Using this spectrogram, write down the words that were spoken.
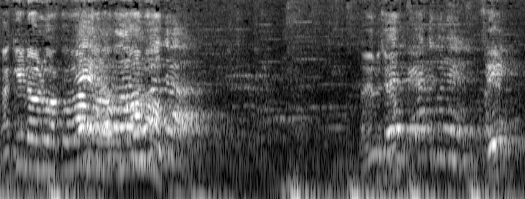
Tranquilo, nos acomodamos, nos acomodamos. ¿Está bien, Luciano? Sí.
